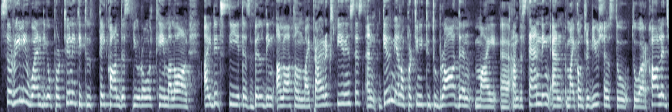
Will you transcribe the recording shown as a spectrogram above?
So, really, when the opportunity to take on this new role came along, I did see it as building a lot on my prior experiences and giving me an opportunity to broaden my uh, understanding and my contributions to, to our college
